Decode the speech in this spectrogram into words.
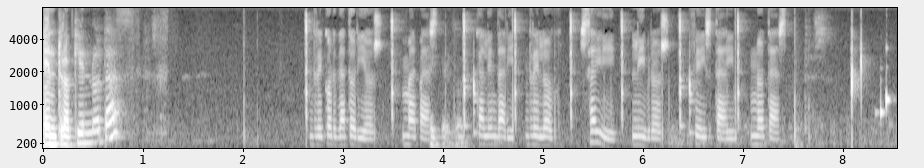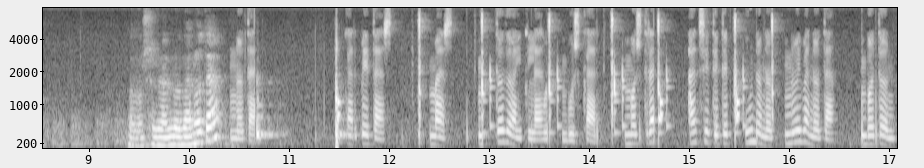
Entro aquí en notas. Re- Recordatorios. Mapas. Ay. Calendario. Reloj. SAI. Libros. FaceTime. Notas. Vamos a una nueva nota. Nota. Carpetas. Más. Todo iCloud. Buscar. Mostrar. HTTP. 1 no, Nueva nota. Botón.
